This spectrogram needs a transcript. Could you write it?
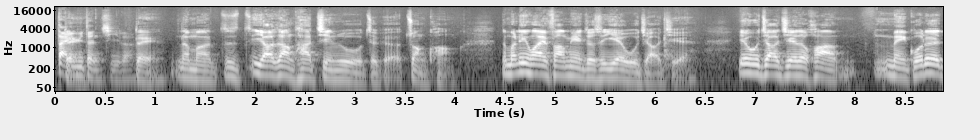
待遇等级了。对，那么这要让他进入这个状况。那么另外一方面就是业务交接。业务交接的话，美国的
